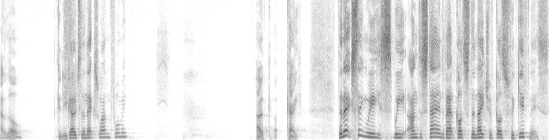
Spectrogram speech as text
Hello? Can you go to the next one for me? Okay. The next thing we, we understand about God's, the nature of God's forgiveness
